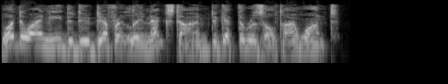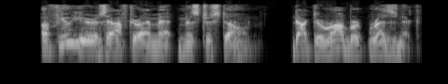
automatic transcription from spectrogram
What do I need to do differently next time to get the result I want? A few years after I met Mr. Stone, Dr. Robert Resnick,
